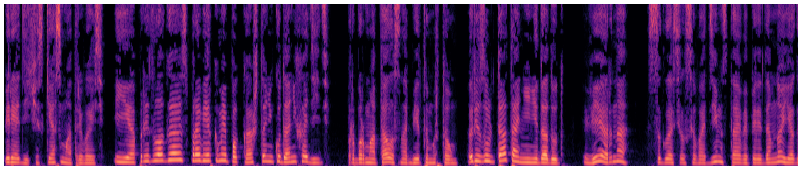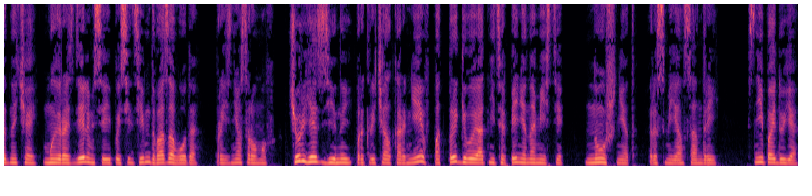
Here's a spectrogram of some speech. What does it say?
периодически осматриваясь. «Я предлагаю с проверками пока что никуда не ходить», — пробормотала с набитым ртом. «Результата они не дадут». «Верно», — согласился Вадим, ставя передо мной ягодный чай. «Мы разделимся и посетим два завода», — произнес Ромов. «Чур я с Зиной!» — прокричал Корнеев, подпрыгивая от нетерпения на месте. «Ну уж нет», — рассмеялся Андрей. «С ней пойду я».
